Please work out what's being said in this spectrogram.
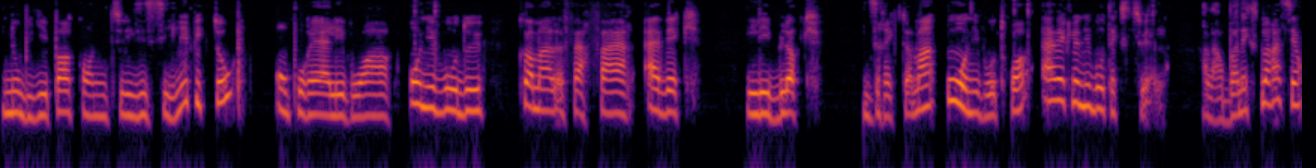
N'oubliez pas qu'on utilise ici les pictos. On pourrait aller voir au niveau 2 comment le faire faire avec les blocs directement ou au niveau 3 avec le niveau textuel. Alors, bonne exploration!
